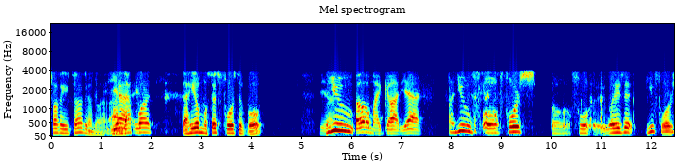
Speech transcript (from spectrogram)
fuck are you talking about? Yeah, and that it- part that he almost says force the vote. Yeah. You Oh my God! Yes. and you uh, force uh, for what is it? You force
